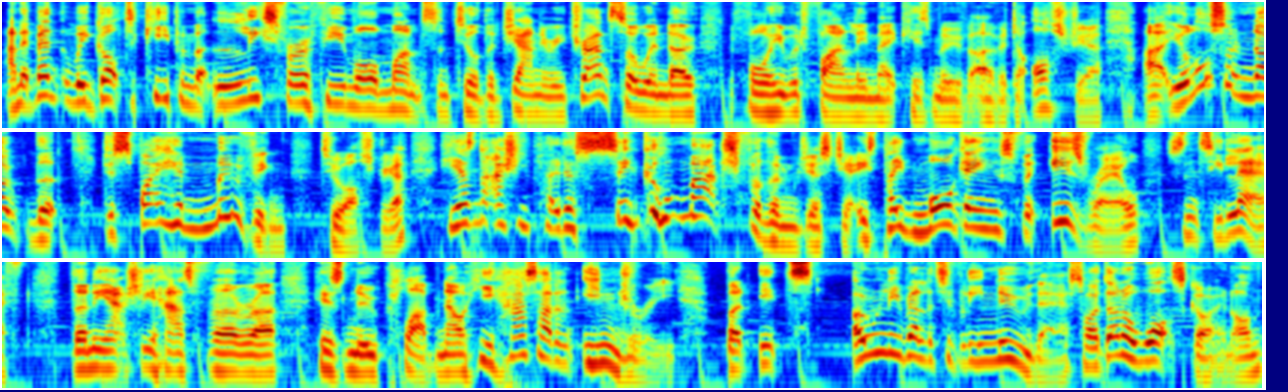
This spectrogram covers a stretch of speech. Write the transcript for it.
and it meant that we got to keep him at least for a few more months until the January transfer window before he would finally make his move over to Austria. Uh, you'll also note that despite him moving to Austria, he hasn't actually played a single match for them just yet. He's played more games for Israel since he left than he actually has for uh, his new club. Now, he has had an injury, but it's only relatively new there, so I don't know what's going on.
